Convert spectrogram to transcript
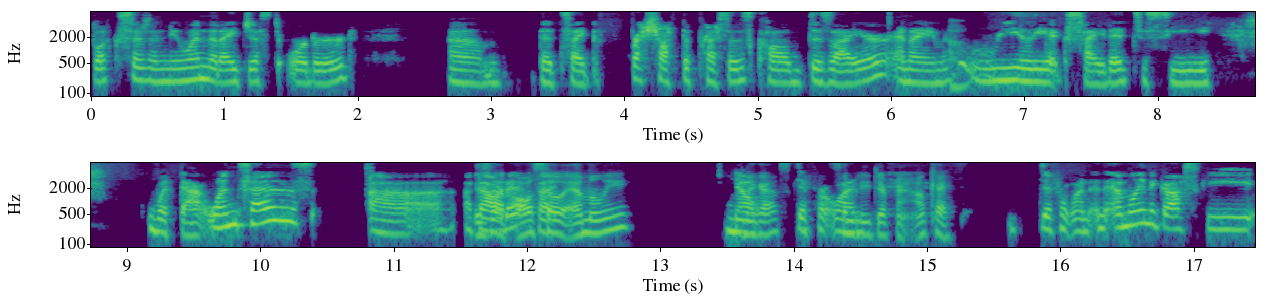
books. There's a new one that I just ordered um, that's like fresh off the presses called Desire. And I'm Oh. really excited to see what that one says uh, Is about that it. also Emily no, Nagoski? different one Somebody different. Okay. different one. And Emily Nagoski,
